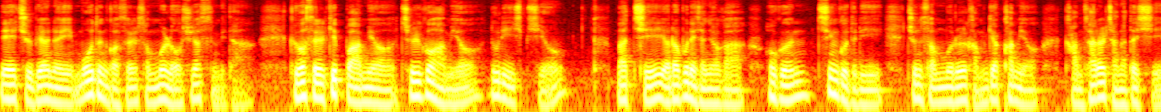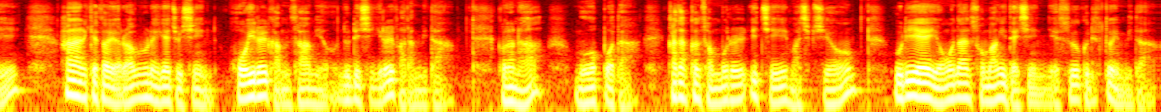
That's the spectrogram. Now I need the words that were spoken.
내 주변의 모든 것을 선물로 주셨습니다. 그것을 기뻐하며 즐거워하며 누리십시오. 마치 여러분의 자녀가 혹은 친구들이 준 선물을 감격하며 감사를 전하듯이 하나님께서 여러분에게 주신 호의를 감사하며 누리시기를 바랍니다. 그러나 무엇보다 가장 큰 선물을 잊지 마십시오. 우리의 영원한 소망이 되신 예수 그리스도입니다.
